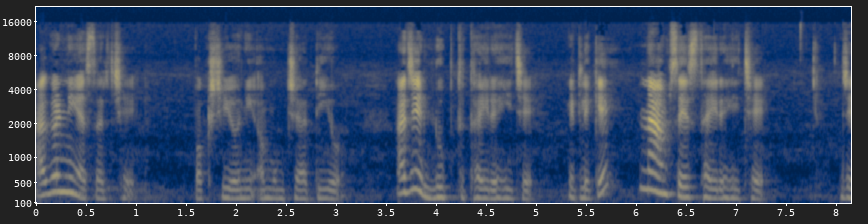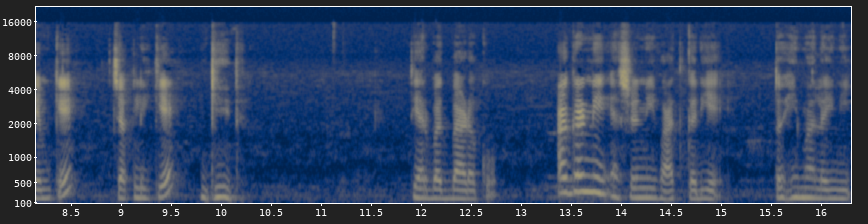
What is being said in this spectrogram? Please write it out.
આગળની અસર છે પક્ષીઓની અમુક જાતિઓ આજે લુપ્ત થઈ રહી છે, એટલે કે નામશેષ થઈ રહી છે. જેમ કે ચકલી કે ગીધ. ત્યારબાદ બાળકો, આગળની અસરની વાત કરીએ તો હિમાલયની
